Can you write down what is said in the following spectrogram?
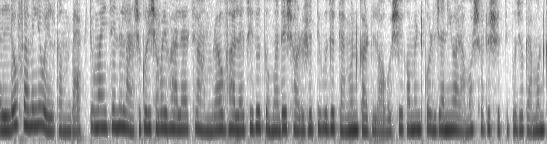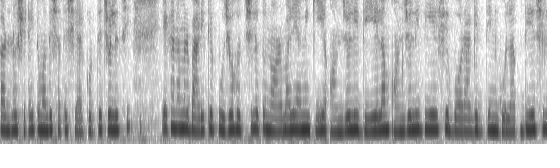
Hello family welcome back to my channel আশা করি সবাই ভালো আছো, আমরাও ভালো আছি। তো তোমাদের সরস্বতী পুজো কেমন কাটলো? অবশ্যই কমেন্ট করে জানিও। আর আমার সরস্বতী পুজো কেমন কাটলো সেটাই তোমাদের সাথে শেয়ার করতে চলেছি। এখানে আমার বাড়িতে পুজো হচ্ছিল। তো নর্মালি আমি গিয়ে অঞ্জলি দিয়ে এলাম। অঞ্জলি দিয়ে এসে বর আগের দিন গোলাপ দিয়েছিল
